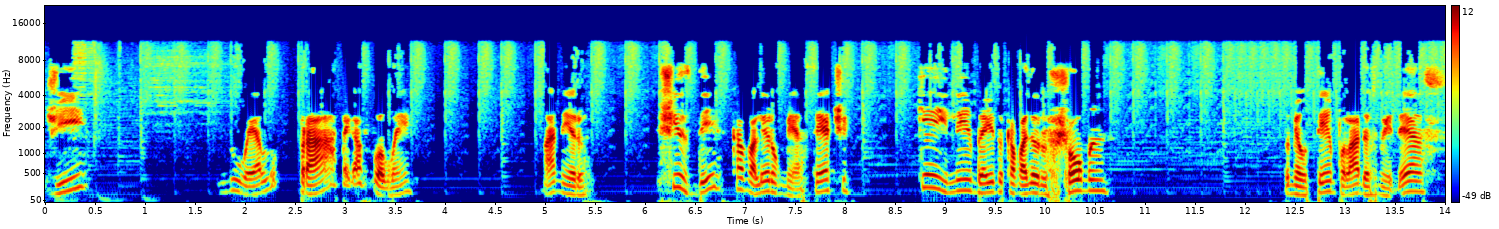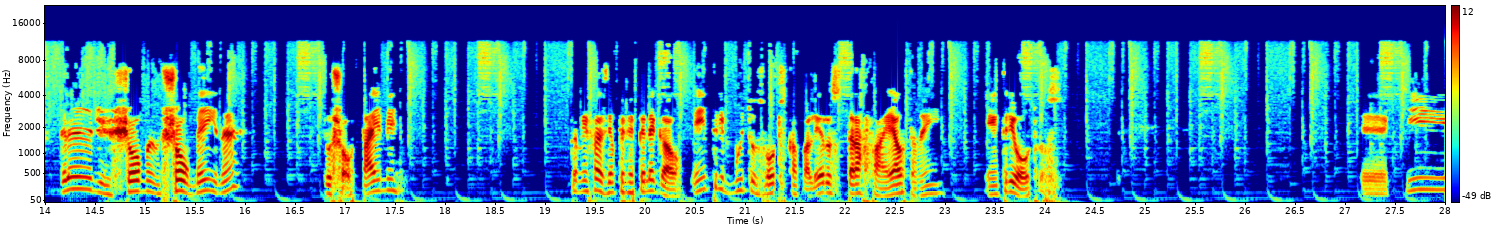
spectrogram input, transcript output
De duelo pra pegar fogo, hein? Maneiro. XD Cavaleiro 167. Quem lembra aí do Cavaleiro Showman? Do meu tempo lá, 2010. Grande Showman, Showman, né? Do Showtime. Também fazia um PVP legal. Entre muitos outros cavaleiros, Trafael também, entre outros. É, aqui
